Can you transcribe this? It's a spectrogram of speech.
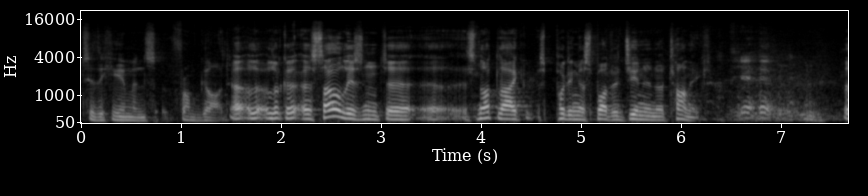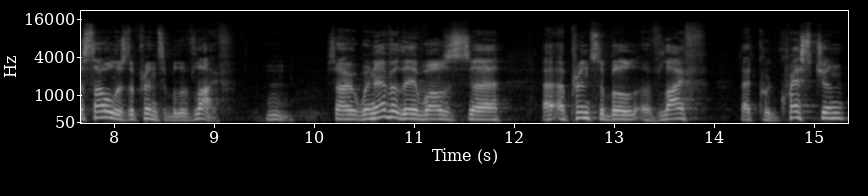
to the humans from God? Uh, look, a, a soul isn't. Uh, uh, it's not like putting a spot of gin in a tonic. the soul is the principle of life. So whenever there was uh, a, a principle of life that could question,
